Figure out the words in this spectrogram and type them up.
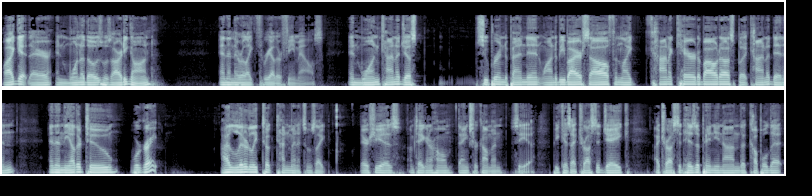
Well, I get there, and one of those was already gone, and then there were like three other females, and one kind of just super independent, wanted to be by herself, and like kind of cared about us, but kind of didn't. And then the other two were great. I literally took 10 minutes and was like, there she is. I'm taking her home. Thanks for coming. See ya. Because I trusted Jake. I trusted his opinion on the couple that,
